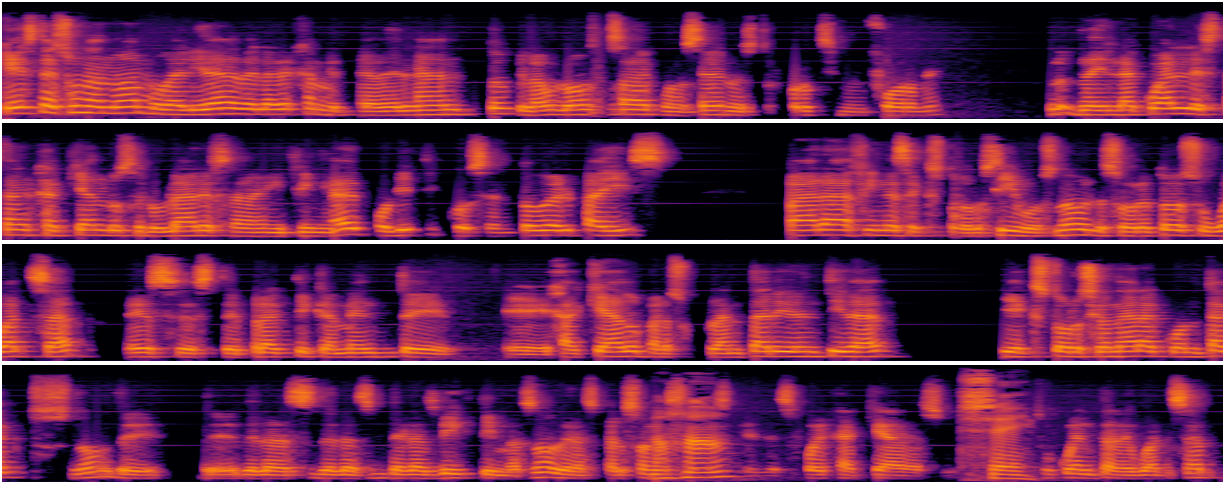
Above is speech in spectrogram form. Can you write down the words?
Que esta es una nueva modalidad de la déjame te adelanto, que la vamos a conocer en nuestro próximo informe, en la cual están hackeando celulares a infinidad de políticos en todo el país para fines extorsivos, ¿no? Sobre todo su WhatsApp es este, prácticamente eh, hackeado para suplantar identidad y extorsionar a contactos, ¿no? De, de- de las, de, las, de las víctimas, ¿no? De las personas a Ajá. las que les fue hackeada su, Sí. su cuenta de WhatsApp.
